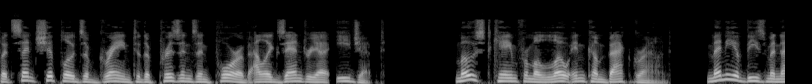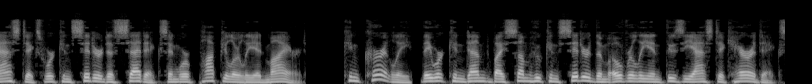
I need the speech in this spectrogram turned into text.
but sent shiploads of grain to the prisons and poor of Alexandria, Egypt. Most came from a low-income background. Many of these monastics were considered ascetics and were popularly admired. Concurrently, they were condemned by some who considered them overly enthusiastic heretics.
